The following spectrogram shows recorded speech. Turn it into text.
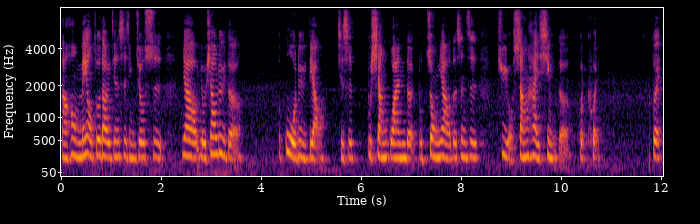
然后没有做到一件事情，就是要有效率的过滤掉其实不相关的、不重要的，甚至具有伤害性的回馈。对，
